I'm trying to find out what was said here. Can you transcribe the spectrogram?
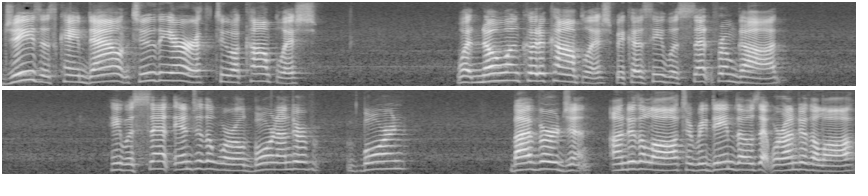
Jesus came down to the earth to accomplish what no one could accomplish because he was sent from God. He was sent into the world, born under born by a virgin under the law to redeem those that were under the law,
